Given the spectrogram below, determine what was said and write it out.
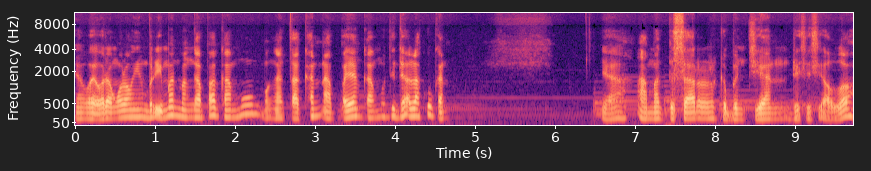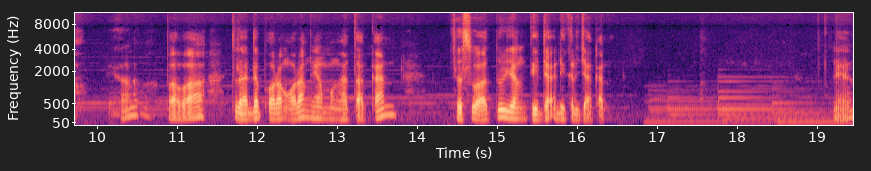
ya orang-orang yang beriman mengapa kamu mengatakan apa yang kamu tidak lakukan? Ya amat besar kebencian di sisi Allah ya bahwa terhadap orang-orang yang mengatakan sesuatu yang tidak dikerjakan. Ya.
